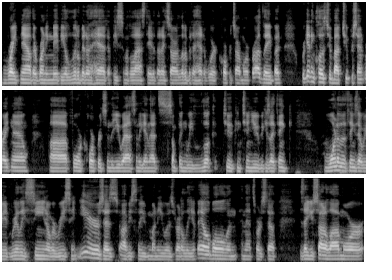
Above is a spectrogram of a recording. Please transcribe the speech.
right now they're running maybe a little bit ahead, at least some of the last data that I saw, a little bit ahead of where corporates are more broadly. But we're getting close to about 2% right now uh, for corporates in the US. And again, that's something we look to continue because I think one of the things that we had really seen over recent years, as obviously money was readily available and, and that sort of stuff, is that you saw a lot more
